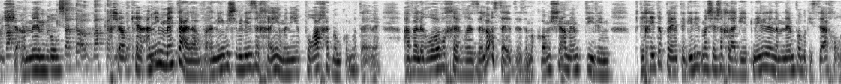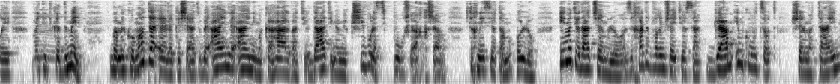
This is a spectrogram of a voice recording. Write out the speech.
משעמם בו. מרגישה את האהבה כאן. עכשיו, כן, אני מתה עליו, אני בשבילי זה חיים, אני פורחת במקומות האלה, אבל לרוב החבר'ה זה לא עושה את זה, זה מקום משעמם טילים. פתחי את הפה, תגידי את מה שיש לך להגיד, תני לי לנמנם פה בכיסא האחורי ותתקדמי. במקומות האלה, כשאת בעין לעין עם הקהל ואת יודעת אם הם יקשיבו לסיפור שלך עכשיו, שתכניסי אותם או לא. אם את יודעת שהם לא, אז אחד הדברים שהייתי עושה, גם עם קבוצות של 200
